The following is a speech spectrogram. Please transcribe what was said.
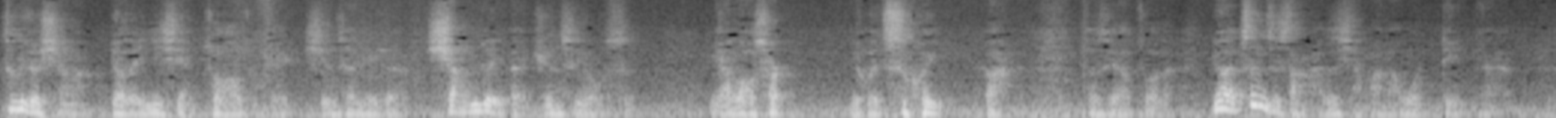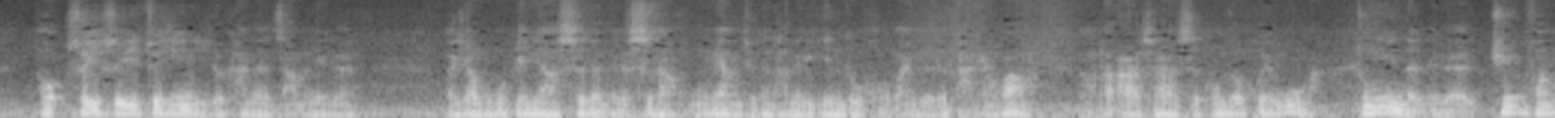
这个就行了。要在一线做好准备，形成一个相对的军事优势。你要闹事儿，你会吃亏，是吧？这是要做的。另外，政治上还是想办法稳定，嗯，哦，所以，所以最近你就看到咱们那个外交部边疆司的那个司长洪亮，就跟他那个印度伙伴就是打电话嘛，搞了二十二次工作会晤嘛，中印的那个军方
